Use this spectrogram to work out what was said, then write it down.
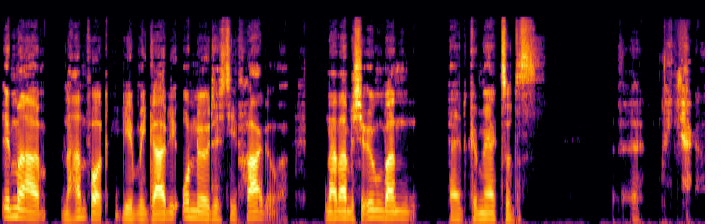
immer eine Antwort gegeben, egal wie unnötig die Frage war. Und dann habe ich irgendwann halt gemerkt, so, das äh, bringt ja gar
